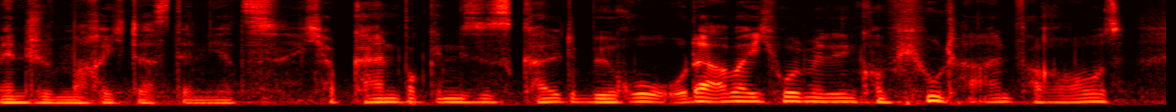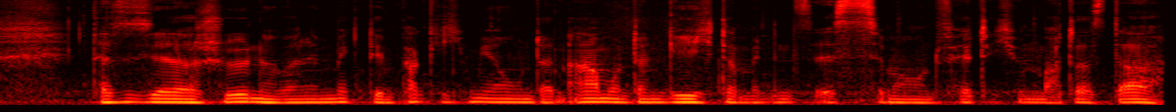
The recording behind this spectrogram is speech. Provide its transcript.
Mensch, wie mache ich das denn jetzt? Ich habe keinen Bock in dieses kalte Büro. Oder aber ich hole mir den Computer einfach raus. Das ist ja das Schöne, weil den Mac, den packe ich mir unter den Arm und dann gehe ich damit ins Esszimmer und fertig und mache das da.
